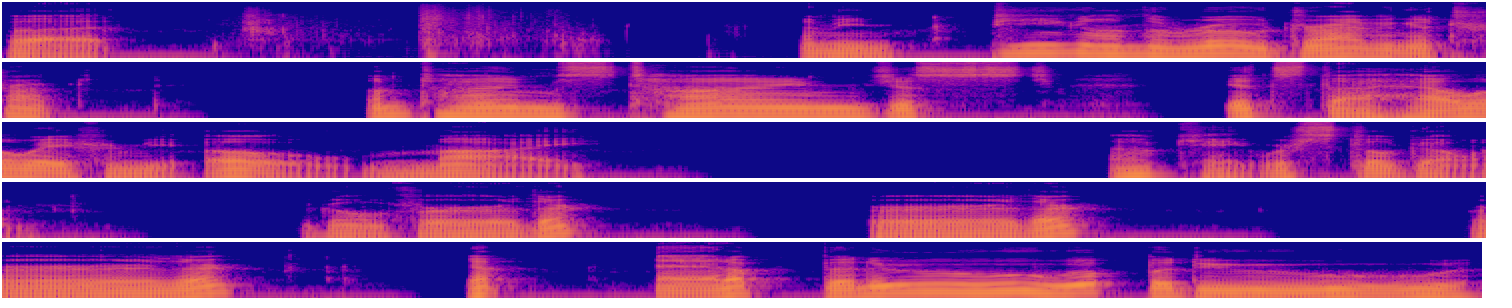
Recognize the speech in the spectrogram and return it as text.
but... I mean, being on the road driving a truck, sometimes time just gets the hell away from you. Oh my. Okay, we're still going. We're going further, further, further. And up a doo, up a doo.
